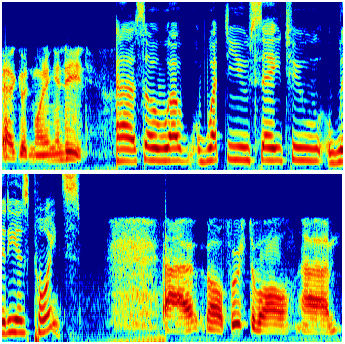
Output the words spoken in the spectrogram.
Uh, good morning, indeed. Uh, so, uh, what do you say to Lydia's points? Uh, well, first of all, um,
